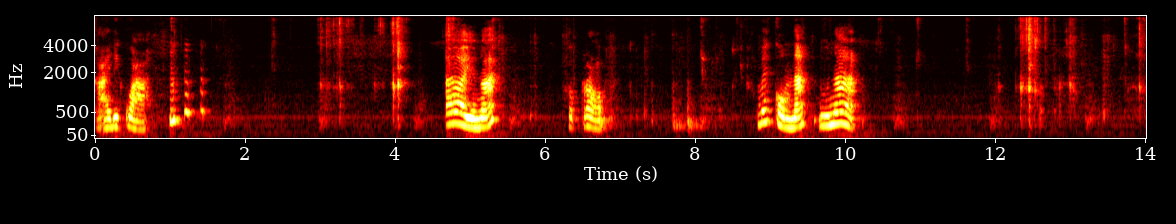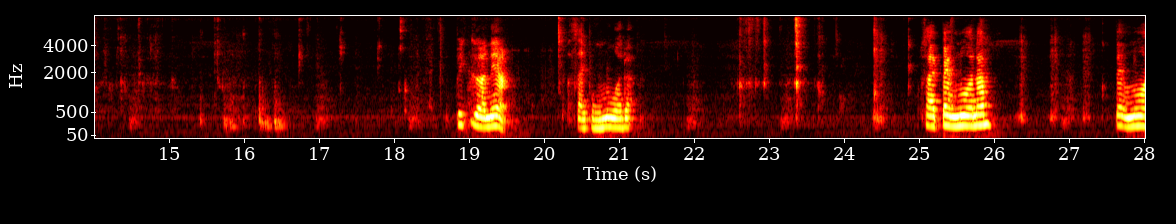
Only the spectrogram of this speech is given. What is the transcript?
ขายดีกว่า อร่อยอยู่นะกรอบไม่ขมนะ ดูหน้า พริกเกลือเนี่ย ใส่ผงนัวด้วย ใส่แป้งนัวน้ำแป้งนัว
